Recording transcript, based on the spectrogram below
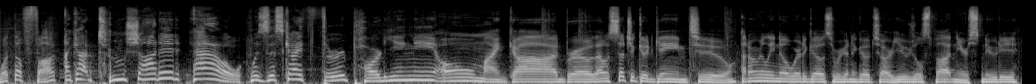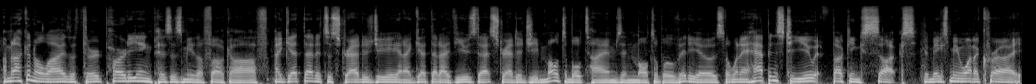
What the fuck? I got two-shotted? How? Was this guy third-partying me? Oh my god, bro. That was such a good game, too. I don't really know where to go, so we're gonna go to our usual spot near Snooty. I'm not gonna lie, the third-partying pisses me the fuck off. I get that it's a strategy, and I get that I've used that strategy multiple times in multiple videos, but when it happens to you, it fucking sucks. It makes me want to cry.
